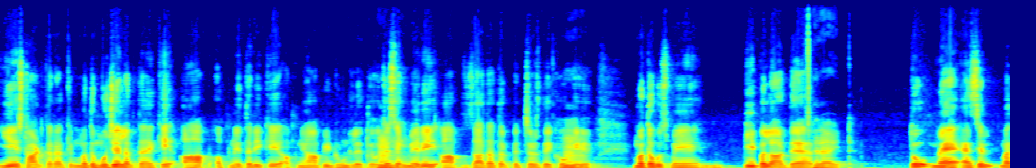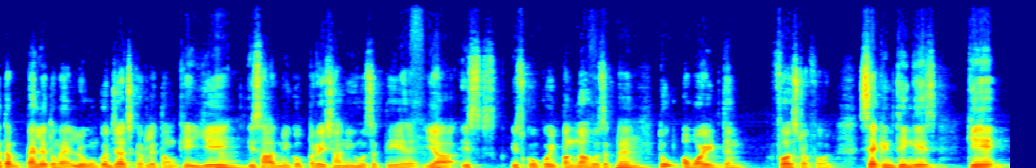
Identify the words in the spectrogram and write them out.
ये स्टार्ट करा कि मतलब मुझे लगता है कि आप अपने तरीके अपने आप ही ढूंढ लेते हो। जैसे मेरी आप ज़्यादातर पिक्चर्स देखोगे मतलब उसमें पीपल आर देयर राइट तो मैं ऐसे मतलब पहले तो मैं लोगों को जज कर लेता हूँ कि ये इस आदमी को परेशानी हो सकती है या इस इसको कोई पंगा हो सकता है तो avoid them first of all second thing is कि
